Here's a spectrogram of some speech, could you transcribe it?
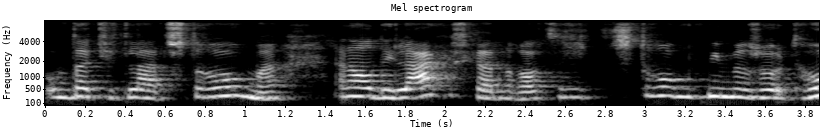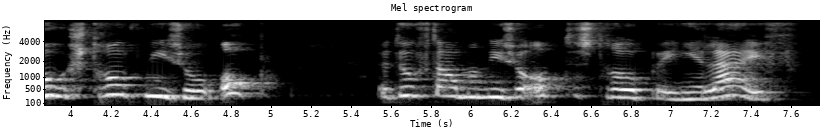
omdat je het laat stromen en al die laagjes gaan eraf, dus het stroomt niet meer zo, het stroomt niet zo op. Het hoeft allemaal niet zo op te stropen in je lijf.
